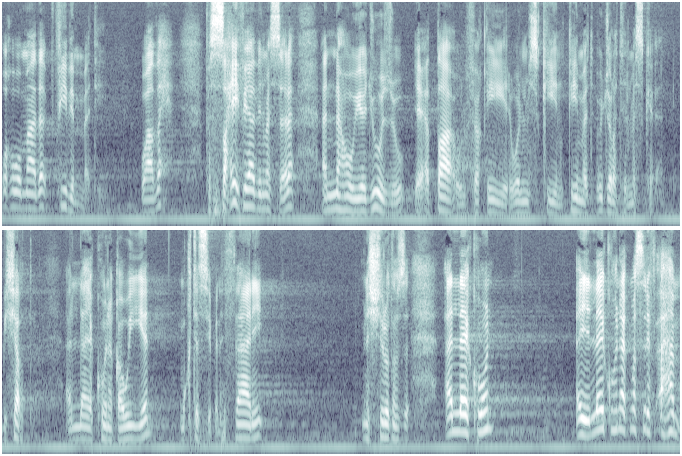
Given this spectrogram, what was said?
وهو ماذا؟ في ذمتي. واضح؟ فالصحيح في هذه المسألة أنه يجوز إعطاء الفقير والمسكين قيمة أجرة المسكن بشرط أن لا يكون قويا مكتسبا. الثاني من الشروط ألا يكون أي لا يكون هناك مصرف أهم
